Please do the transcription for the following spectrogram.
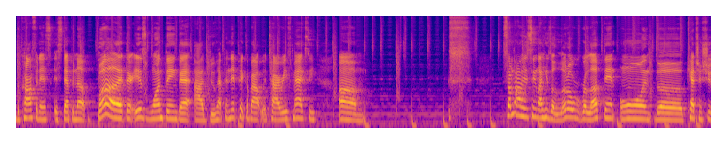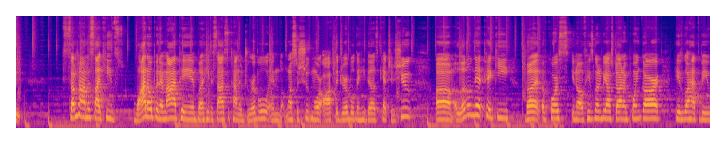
the confidence is stepping up. But there is one thing that I do have to nitpick about with Tyrese Maxey. Um, sometimes it seems like he's a little reluctant on the catch and shoot. Sometimes it's like he's wide open in my opinion, but he decides to kind of dribble and wants to shoot more off the dribble than he does catch and shoot. Um, a little nitpicky, but of course, you know, if he's going to be our starting point guard, he's going to have to be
